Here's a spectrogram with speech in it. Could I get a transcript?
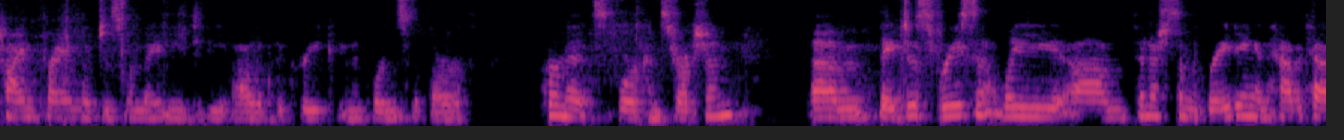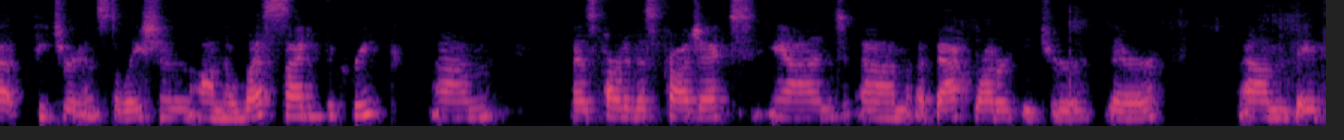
timeframe, which is when they need to be out of the creek in accordance with our permits for construction. Um, they just recently um, finished some grading and habitat feature installation on the west side of the creek. As part of this project and um, a backwater feature there. Um, They've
